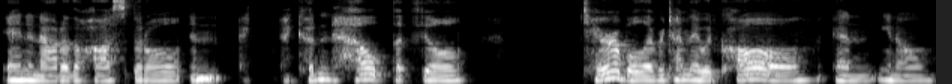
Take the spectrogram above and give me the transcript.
in and out of the hospital. And I, I couldn't help but feel terrible every time they would call and, you know,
